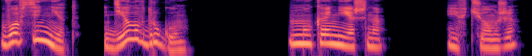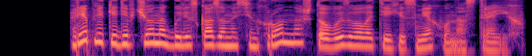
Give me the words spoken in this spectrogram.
Вовсе нет, дело в другом. Ну, конечно. И в чем же? Реплики девчонок были сказаны синхронно, что вызвало тихий смех у нас троих.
